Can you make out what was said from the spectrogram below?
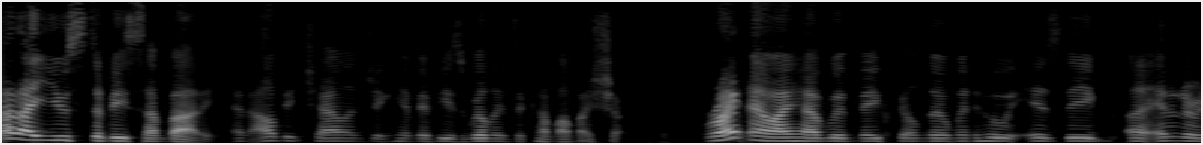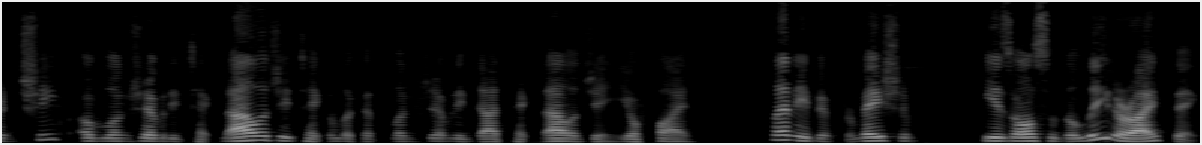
not I used to be somebody. And I'll be challenging him if he's willing to come on my show. Right now, I have with me Phil Newman, who is the uh, editor in chief of Longevity Technology. Take a look at longevity.technology, and you'll find plenty of information. He is also the leader, I think,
